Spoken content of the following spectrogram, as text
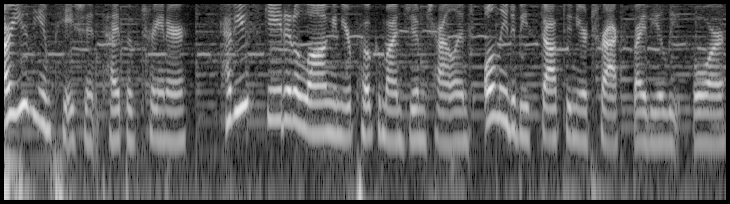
Are you the impatient type of trainer? Have you skated along in your Pokemon Gym Challenge only to be stopped in your tracks by the Elite Four?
